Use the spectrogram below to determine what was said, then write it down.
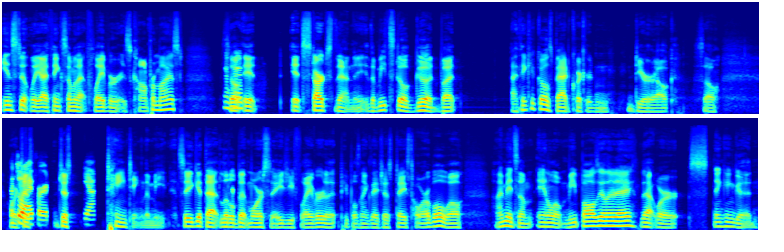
instantly I think some of that flavor is compromised. So Mhm. it it starts then. The meat's still good, but I think it goes bad quicker than deer or elk. So That's what just, I've heard. Just Yeah. tainting the meat. So you get that little bit more sagey flavor that people think they just taste horrible. Well, I made some antelope meatballs the other day that were stinking good.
